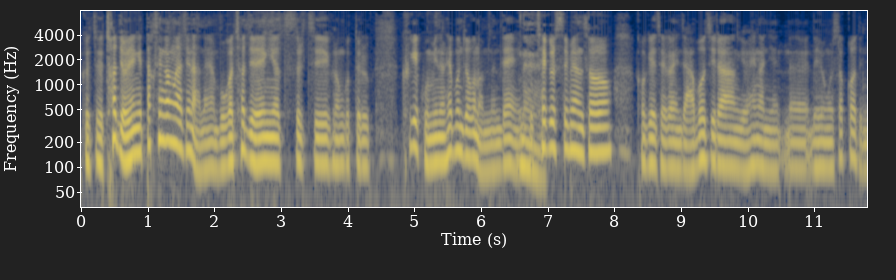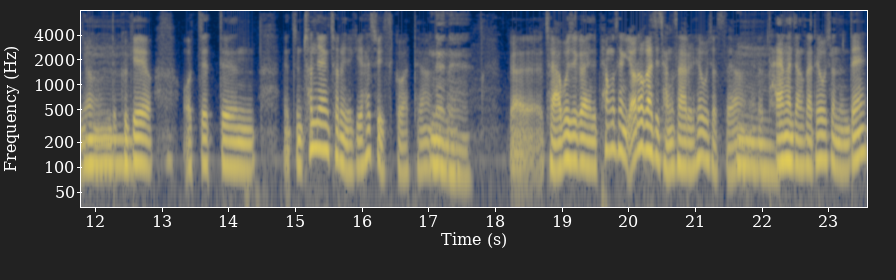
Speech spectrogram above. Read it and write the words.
그첫 여행이 딱 생각나진 않아요. 뭐가 첫 여행이었을지 그런 것들을 크게 고민을 해본 적은 없는데 네. 그 책을 쓰면서 거기에 제가 이제 아버지랑 여행한 예- 네, 내용을 썼거든요. 음. 근데 그게 어쨌든 좀 첫 여행처럼 얘기할 수 있을 것 같아요. 네네. 그러니까 저희 아버지가 이제 평생 여러 가지 장사를 해오셨어요. 음. 그래서 다양한 장사를 해오셨는데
